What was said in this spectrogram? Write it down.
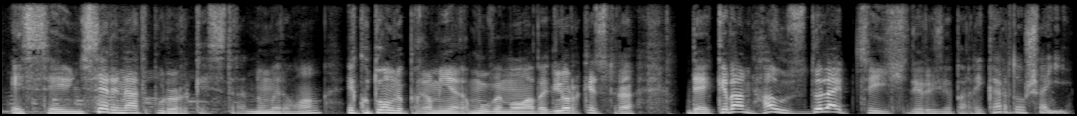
Et c'est une sérénade pour orchestre numéro 1. Écoutons le premier mouvement avec l'orchestre de Gewandhaus de Leipzig dirigé par Ricardo Chailly.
